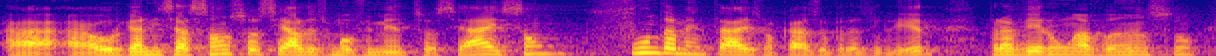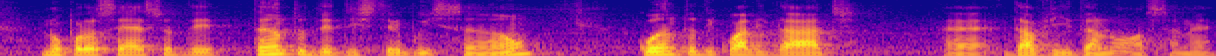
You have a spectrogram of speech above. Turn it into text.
a, a organização social e os movimentos sociais são fundamentais no caso brasileiro para ver um avanço no processo de tanto de distribuição quanto de qualidade é, da vida nossa, né?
